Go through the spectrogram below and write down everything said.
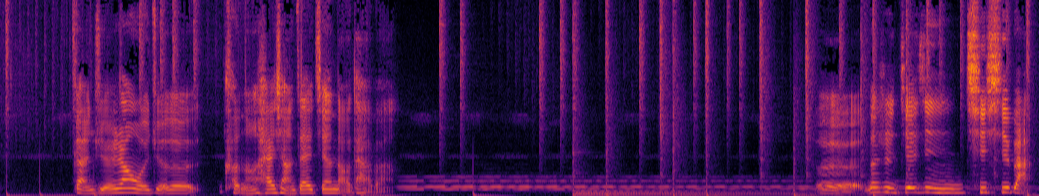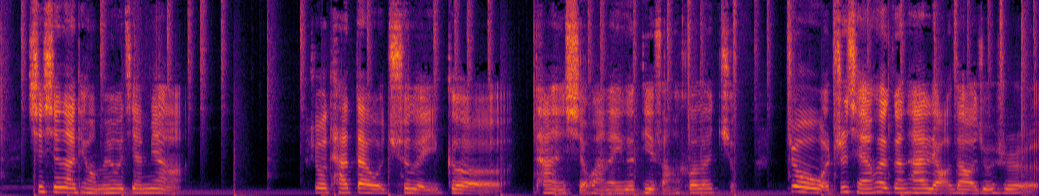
感觉让我觉得可能还想再见到他吧。呃，那是接近七夕吧，七夕那天我们又见面了。就他带我去了一个他很喜欢的一个地方，喝了酒。就我之前会跟他聊到，就是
